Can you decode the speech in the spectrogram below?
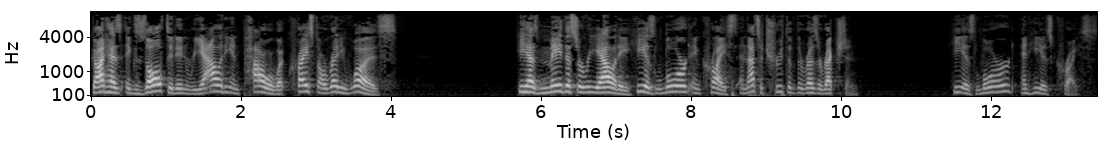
God has exalted in reality and power what Christ already was. He has made this a reality. He is Lord and Christ, and that's a truth of the resurrection. He is Lord and He is Christ.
